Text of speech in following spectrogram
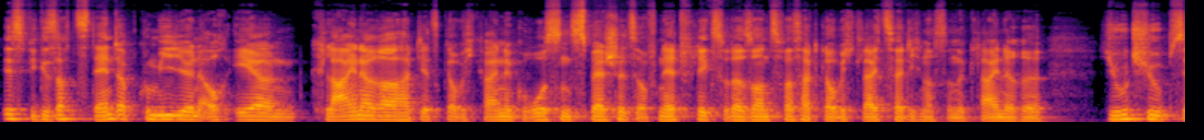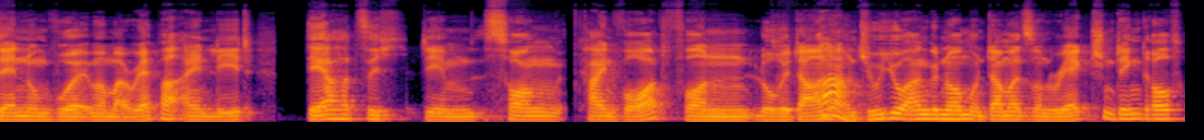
Ist, wie gesagt, Stand-up-Comedian, auch eher ein kleinerer, hat jetzt, glaube ich, keine großen Specials auf Netflix oder sonst was, hat, glaube ich, gleichzeitig noch so eine kleinere YouTube-Sendung, wo er immer mal Rapper einlädt. Der hat sich dem Song Kein Wort von Loredana ah. und Juju angenommen und damals so ein Reaction-Ding drauf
